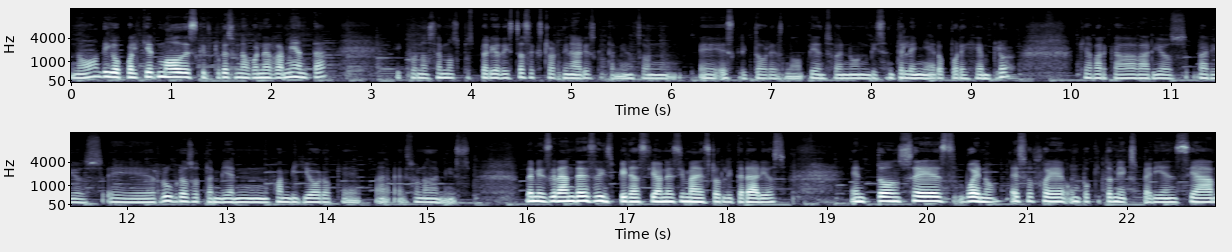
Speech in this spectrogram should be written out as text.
¿no? Digo, cualquier modo de escritura es una buena herramienta y conocemos pues periodistas extraordinarios que también son eh, escritores, ¿no? Pienso en un Vicente Leñero, por ejemplo, que abarcaba varios, varios eh, rubros, o también Juan Villoro, que ah, es uno de mis, de mis grandes inspiraciones y maestros literarios. Entonces, bueno, eso fue un poquito mi experiencia.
